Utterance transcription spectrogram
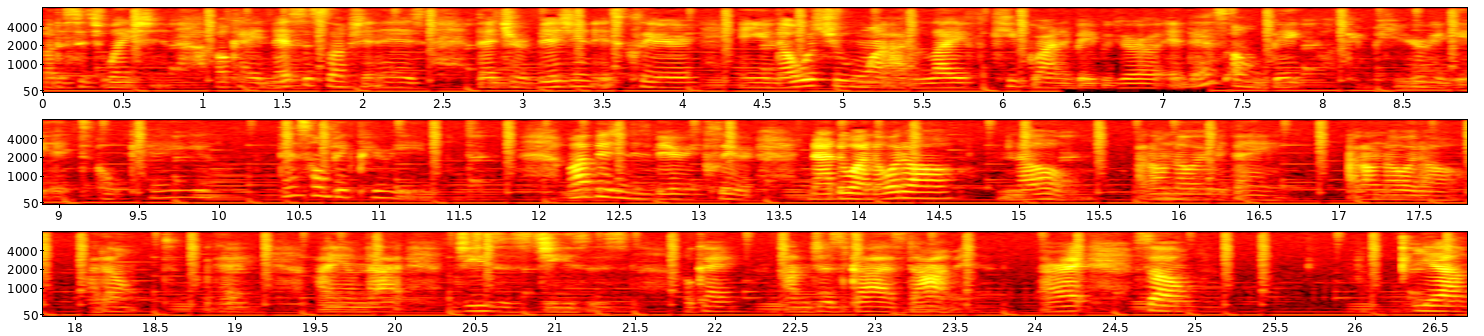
of the situation. Okay, next assumption is that your vision is clear and you know what you want out of life. Keep grinding, baby girl. And that's on big fucking period, okay? That's on big period. My vision is very clear. Now, do I know it all? No, I don't know everything. I don't know it all. I don't, okay? I am not Jesus, Jesus, okay? I'm just God's diamond, all right? So, yeah,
